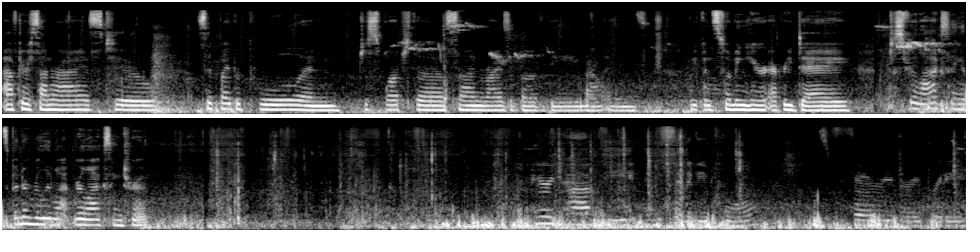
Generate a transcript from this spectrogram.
after sunrise to sit by the pool and just watch the sun rise above the mountains. We've been swimming here every day, just relaxing. It's been a really relaxing trip. Here you have the infinity pool. It's very, very pretty.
